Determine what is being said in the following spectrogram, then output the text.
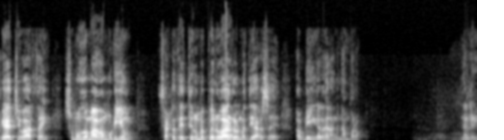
பேச்சுவார்த்தை சுமூகமாக முடியும் சட்டத்தை திரும்ப பெறுவார்கள் மத்திய அரசு அப்படிங்கிறத நாங்கள் நம்புகிறோம் நன்றி.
